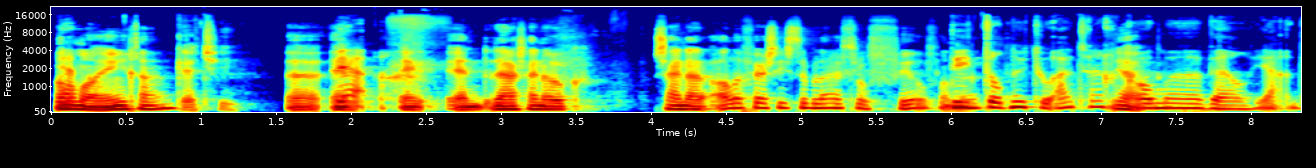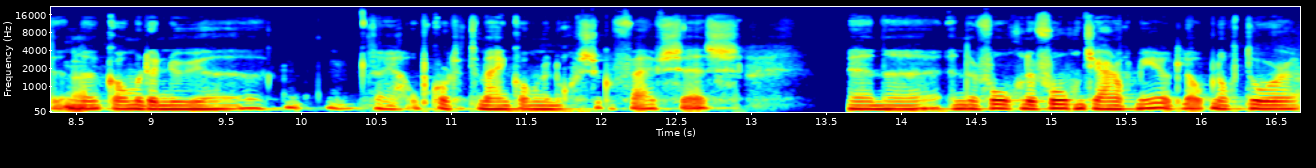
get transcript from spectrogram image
allemaal heen gaan. Catchy. Eh, en, Ja. en, en daar zijn ook, zijn daar alle versies te beluisteren of veel van? Die de- tot nu toe uit zijn Ja. gekomen, wel. Ja, de- Nou. er komen er nu, eh, nou ja, op korte termijn komen er nog een stuk of vijf, zes. En, eh, en er volgen er volgend jaar nog meer. Het loopt nog door,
